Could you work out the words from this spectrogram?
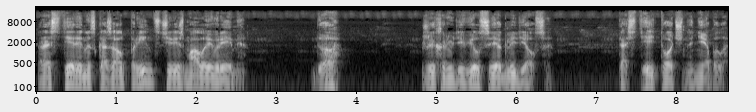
растерянно сказал принц через малое время. «Да?» Жихарь удивился и огляделся. Костей точно не было.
